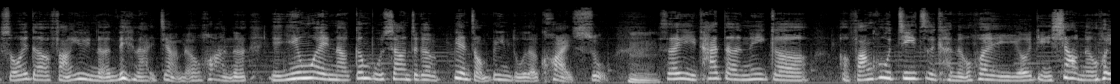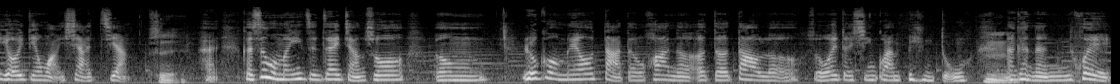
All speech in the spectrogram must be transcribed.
所谓的防御能力来讲的话呢，也因为呢跟不上这个变种病毒的快速，嗯，所以它的那个。呃，防护机制可能会有一点效能，会有一点往下降。是，嗨，可是我们一直在讲说，嗯，如果没有打的话呢，而得到了所谓的新冠病毒，嗯，那可能会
